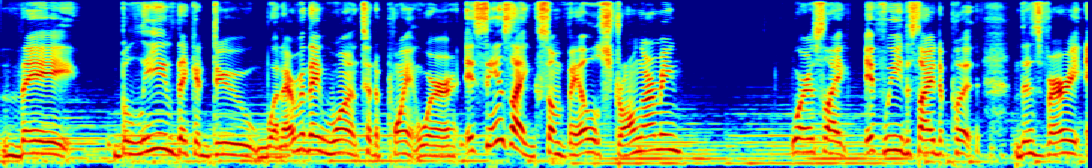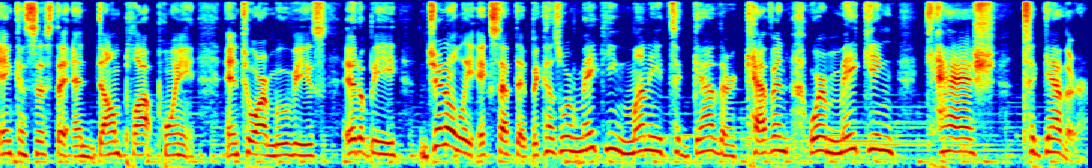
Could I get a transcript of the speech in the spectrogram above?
they believe they could do whatever they want to the point where it seems like some veiled strong arming where it's like if we decide to put this very inconsistent and dumb plot point into our movies it'll be generally accepted because we're making money together kevin we're making cash together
